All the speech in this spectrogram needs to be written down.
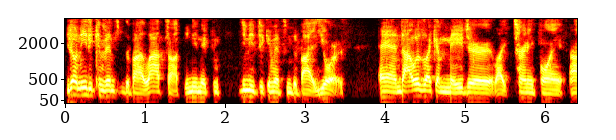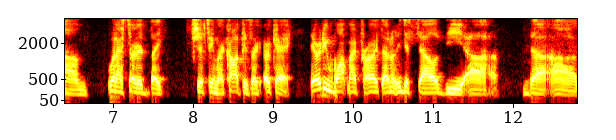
You don't need to convince them to buy a laptop. You need to you need to convince them to buy yours. And that was like a major like turning point um, when I started like shifting my copies. Like, okay, they already want my product. I don't need to sell the uh, the uh,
